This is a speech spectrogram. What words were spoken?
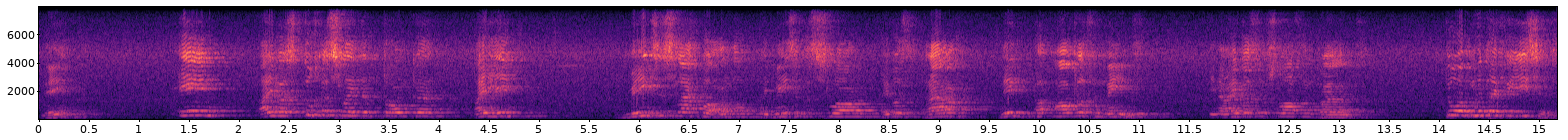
Né? Nee? En hy was toegesluit in tronke. Hy het mense sleg behandel, hy het mense geslaan. Hy was regtig net 'n aardige mens. En hy was verslaaf aan dwelms. Toe ontmoet hy vir Jesus.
